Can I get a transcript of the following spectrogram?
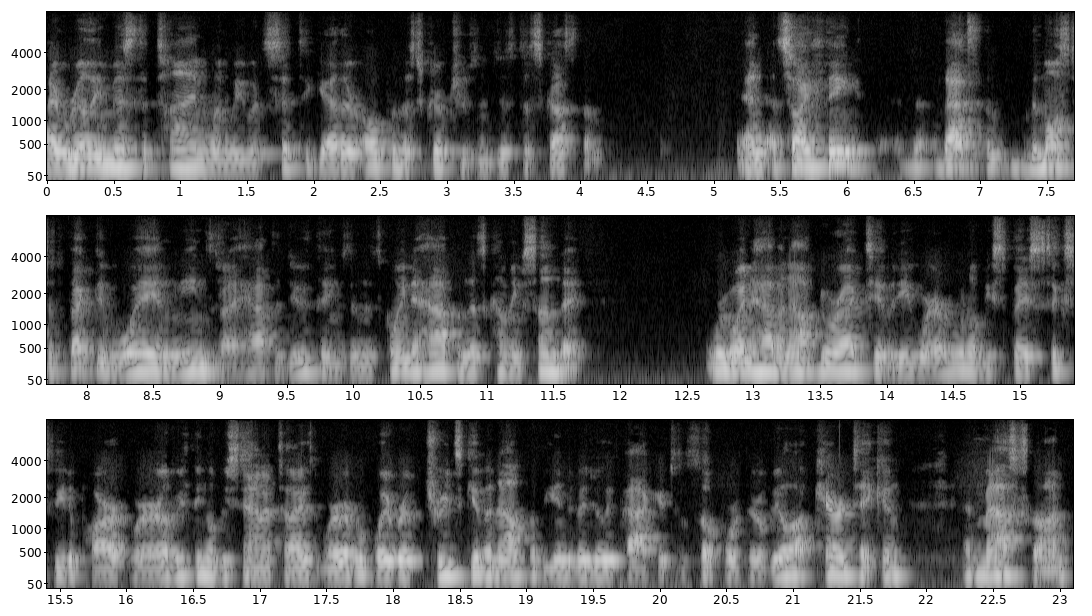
"I really miss the time when we would sit together, open the scriptures, and just discuss them." And so I think that's the, the most effective way and means that I have to do things, and it's going to happen this coming Sunday. We're going to have an outdoor activity where everyone will be spaced six feet apart, where everything will be sanitized, wherever treats given out will be individually packaged and so forth. There will be a lot of care taken and masks on.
